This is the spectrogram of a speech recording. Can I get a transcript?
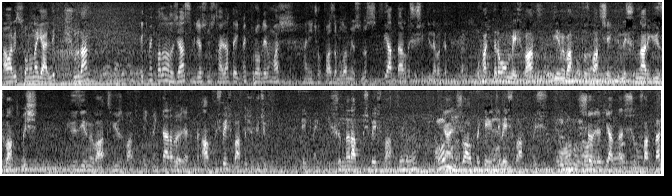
Ama biz sonuna geldik. Şuradan ekmek falan alacağız. Biliyorsunuz Tayland'da ekmek problemi var. Hani çok fazla bulamıyorsunuz. Fiyatlar da şu şekilde bakın. Ufakları 15 baht, 20 baht, 30 baht şeklinde. Şunlar 100 bahtmış. 120 baht, 100 baht. Ekmekler böyle. 65 bahtta şu küçük ekmek. Şunlar 65 baht. Tamam Yani şu alttaki 55 bahtmış. Tamam. Şöyle fiyatlar. Şu ufaklar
